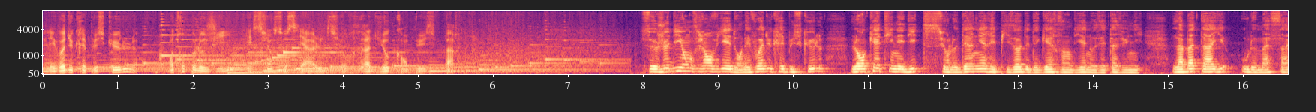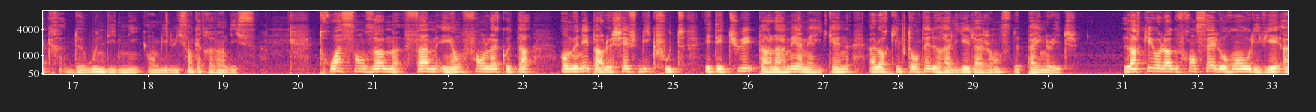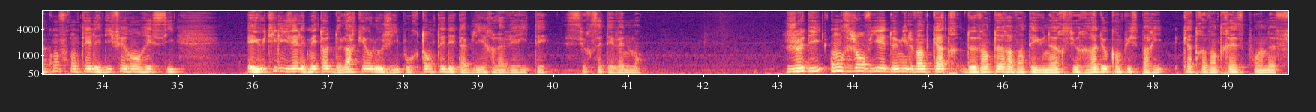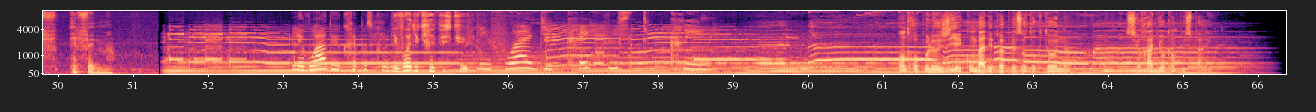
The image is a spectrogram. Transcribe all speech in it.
Les Voix du Crépuscule, Anthropologie et Sciences sociales sur Radio Campus Paris. Ce jeudi 11 janvier, dans Les Voix du Crépuscule, l'enquête inédite sur le dernier épisode des guerres indiennes aux États-Unis, la bataille ou le massacre de Wounded Knee en 1890. 300 hommes, femmes et enfants Lakota emmenés par le chef Bigfoot, étaient tués par l'armée américaine alors qu'ils tentaient de rallier l'agence de Pine Ridge. L'archéologue français Laurent Olivier a confronté les différents récits et utilisé les méthodes de l'archéologie pour tenter d'établir la vérité sur cet événement. Jeudi 11 janvier 2024 de 20h à 21h sur Radio Campus Paris 93.9 FM. Les voix du crépuscule. Les voix du crépuscule. Les voix du crépuscule. Anthropologie et combat des peuples autochtones sur Radio Campus Paris.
